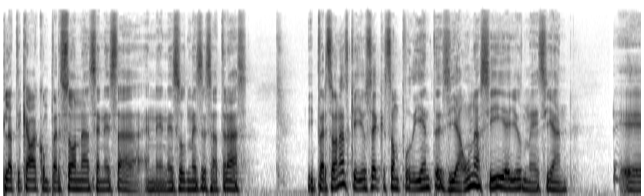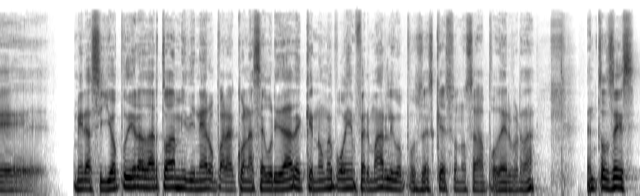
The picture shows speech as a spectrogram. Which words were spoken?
platicaba con personas en esos meses atrás y personas que yo sé que son pudientes y aún así ellos me decían, eh, mira, si yo pudiera dar todo mi dinero para con la seguridad de que no me voy a enfermar, digo, pues es que eso no se va a poder, ¿verdad? Entonces,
